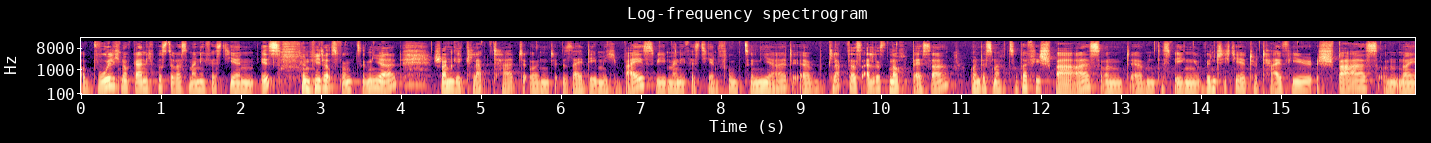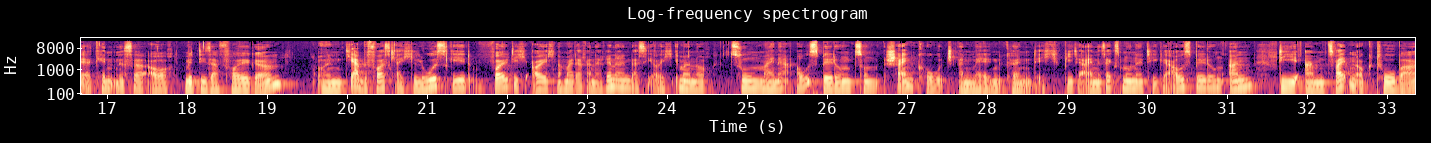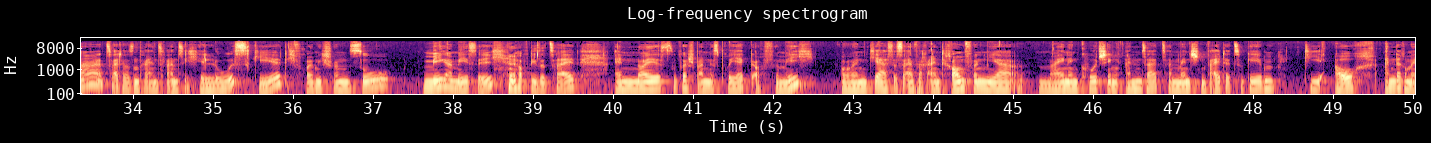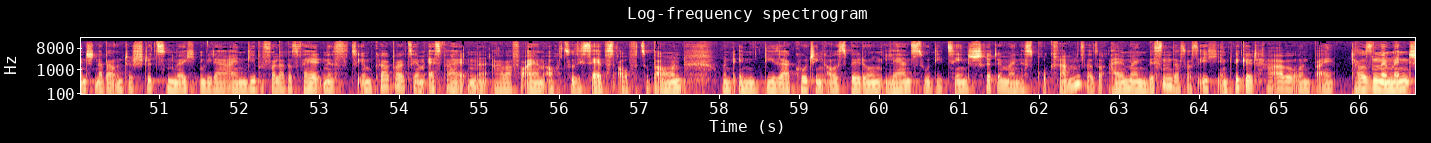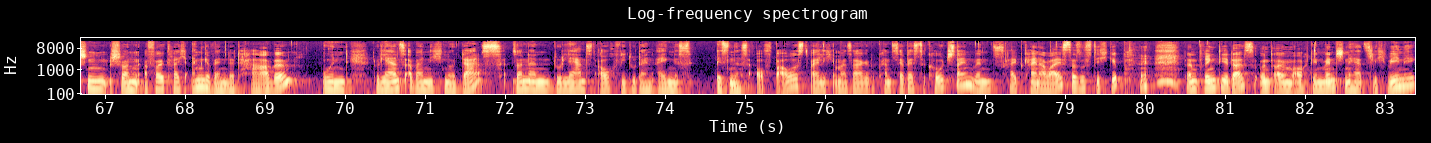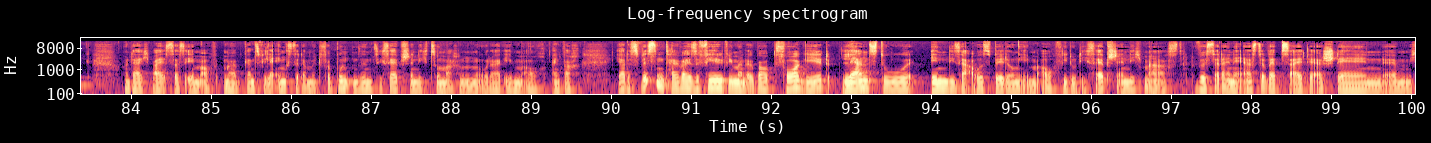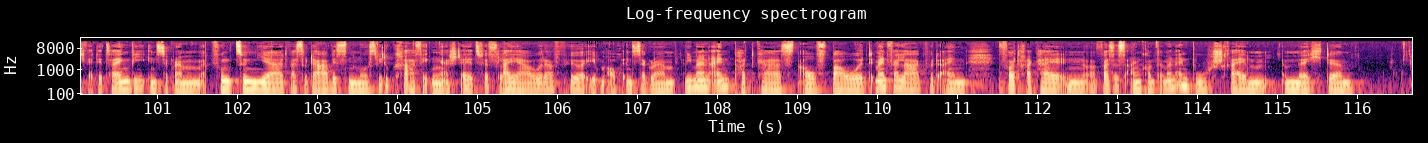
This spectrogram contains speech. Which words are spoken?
obwohl ich noch gar nicht wusste, was Manifestieren ist und wie das funktioniert, schon geklappt hat. Und seitdem ich weiß, wie Manifestieren funktioniert, äh, klappt das alles noch besser. Und es macht super viel Spaß. Und ähm, deswegen wünsche ich dir total viel Spaß und neue Erkenntnisse auch mit dieser Folge. Und ja, bevor es gleich losgeht, wollte ich euch nochmal daran erinnern, dass ihr euch immer noch zu meiner Ausbildung zum Scheincoach anmelden könnt. Ich biete eine sechsmonatige Ausbildung an, die am 2. Oktober 2023 hier losgeht. Ich freue mich schon so megamäßig auf diese Zeit. Ein neues, super spannendes Projekt auch für mich. Und ja, es ist einfach ein Traum von mir, meinen Coaching-Ansatz an Menschen weiterzugeben, die auch andere Menschen dabei unterstützen möchten, wieder ein liebevolleres Verhältnis zu ihrem Körper, zu ihrem Essverhalten, aber vor allem auch zu sich selbst aufzubauen. Und in dieser Coaching-Ausbildung lernst du die zehn Schritte meines Programms, also all mein Wissen, das, was ich entwickelt habe und bei tausenden Menschen schon erfolgreich angewendet habe. Und du lernst aber nicht nur das, sondern du lernst auch, wie du dein eigenes Business aufbaust, weil ich immer sage, du kannst der beste Coach sein, wenn es halt keiner weiß, dass es dich gibt, dann bringt dir das und ähm, auch den Menschen herzlich wenig. Und da ich weiß, dass eben auch immer ganz viele Ängste damit verbunden sind, sich selbstständig zu machen oder eben auch einfach ja, das Wissen teilweise fehlt, wie man da überhaupt vorgeht, lernst du in dieser Ausbildung eben auch, wie du dich selbstständig machst. Du wirst da deine erste Webseite erstellen. Ähm, ich werde dir zeigen, wie Instagram funktioniert, was du da wissen musst, wie du Grafiken erstellst für Flyer oder für eben auch Instagram, wie man einen Podcast aufbaut. Mein Verlag wird einen Vortrag halten, auf was es ankommt, wenn man ein Buch schreiben möchte.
